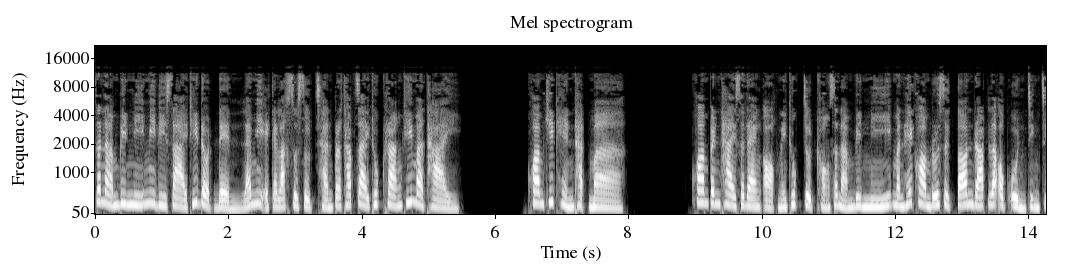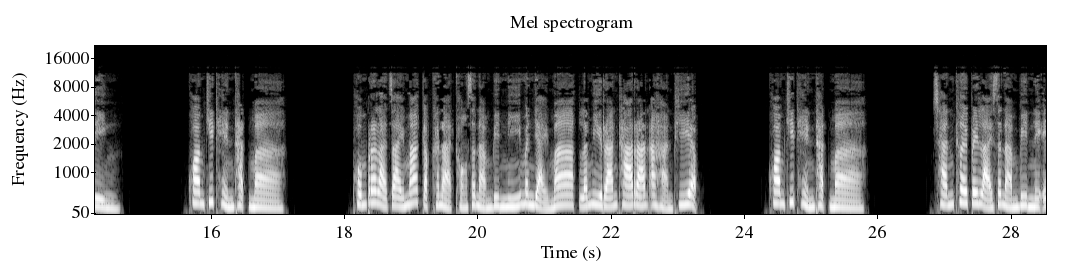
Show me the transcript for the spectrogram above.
สนามบินนี้มีดีไซน์ที่โดดเด่น และมีเอกลักษณ์สุดๆ ฉันประทับใจทุกครั้งที่มาไทย ความคิดเห็นถัดมา ความเป็นไทยแสดงออกในทุกจุดของสนามบินนี้มันให้ความรู้สึกต้อนรับและอบอุ่นจริง ๆ ความคิดเห็นถัดมา ผมประหลาดใจมากกับขนาดของสนามบินนี้มันใหญ่มาก และมีร้านค้าร้านอาหารเพียบ ความคิดเห็นถัดมา ฉันเคยไปหลายสนามบินในเอ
